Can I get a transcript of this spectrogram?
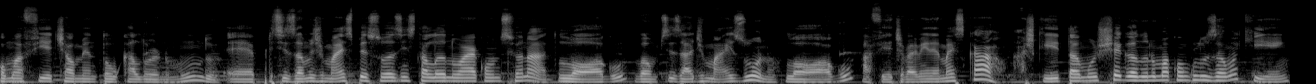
como a Fiat aumentou o calor no mundo, é, precisamos de mais pessoas instalando ar condicionado. Logo, vamos precisar de mais Uno. Logo, a Fiat vai vender mais carro. Acho que estamos chegando numa conclusão aqui, hein?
